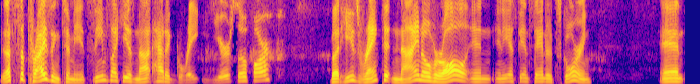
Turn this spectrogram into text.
That's surprising to me. It seems like he has not had a great year so far, but he's ranked at nine overall in, in ESPN standard scoring. And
